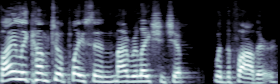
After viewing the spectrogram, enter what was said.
finally come to a place in my relationship with the Father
